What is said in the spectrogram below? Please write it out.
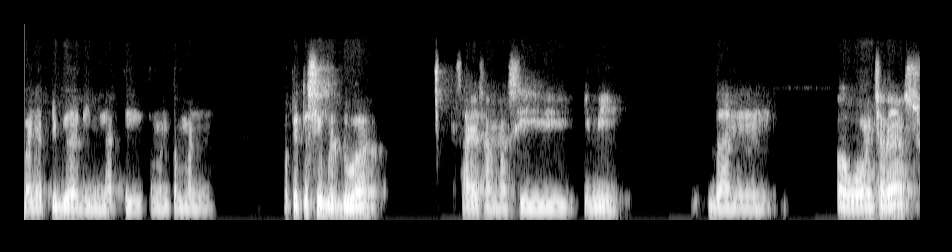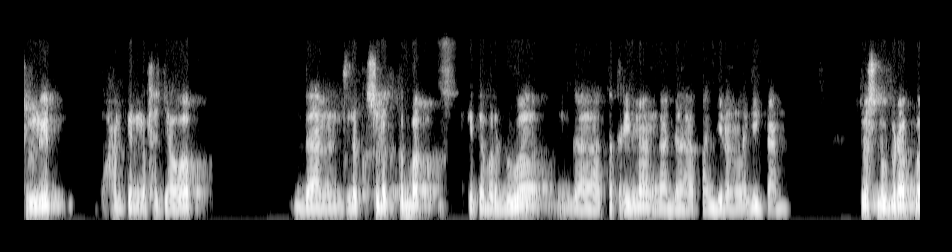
banyak juga diminati teman-teman. Waktu itu sih berdua saya sama si ini. Dan uh, wawancaranya sulit hampir nggak bisa jawab. Dan sudah sudah ketebak kita berdua nggak keterima nggak ada panggilan lagi kan. Terus beberapa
